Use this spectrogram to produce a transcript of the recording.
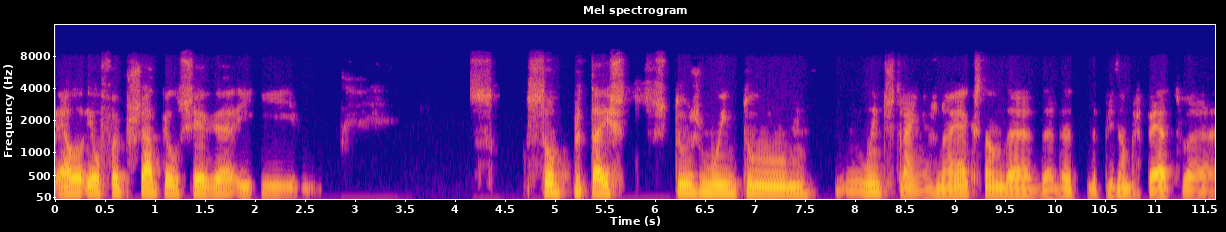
ele foi puxado pelo Chega e, e sob pretextos muito muito estranhos, não é? A questão da, da, da, da prisão perpétua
